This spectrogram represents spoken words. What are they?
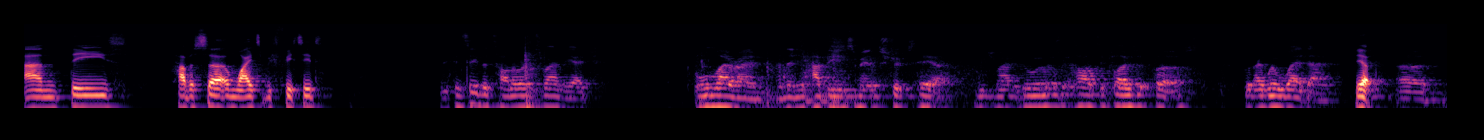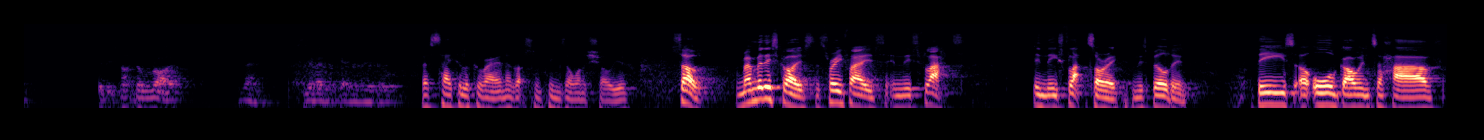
and these have a certain way to be fitted. You can see the tolerance around the edge, all the way around, and then you have the intermittent strips here, which make the door a little bit hard to close at first, but they will wear down. Yep. Um, if it's not done right, then you'll end up getting a new door. Let's take a look around. I've got some things I want to show you. So, remember this, guys, the three phase in this flat, in these flats, sorry, in this building. These are all going to have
